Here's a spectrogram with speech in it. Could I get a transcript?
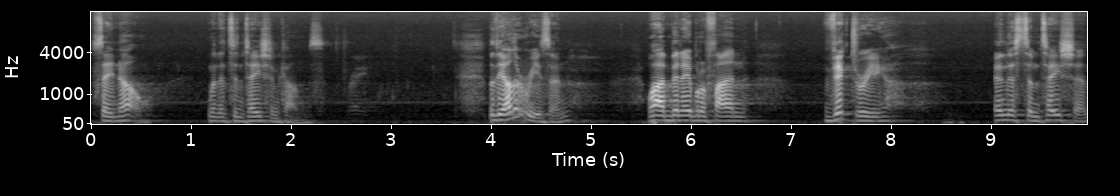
say no when the temptation comes. But the other reason why I've been able to find victory in this temptation,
